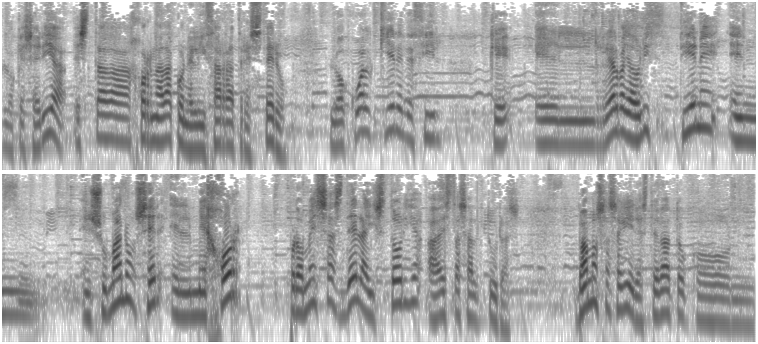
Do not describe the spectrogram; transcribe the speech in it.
lo que sería esta jornada con el Izarra 3-0, lo cual quiere decir que el Real Valladolid tiene en, en su mano ser el mejor promesas de la historia a estas alturas. Vamos a seguir este dato con,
